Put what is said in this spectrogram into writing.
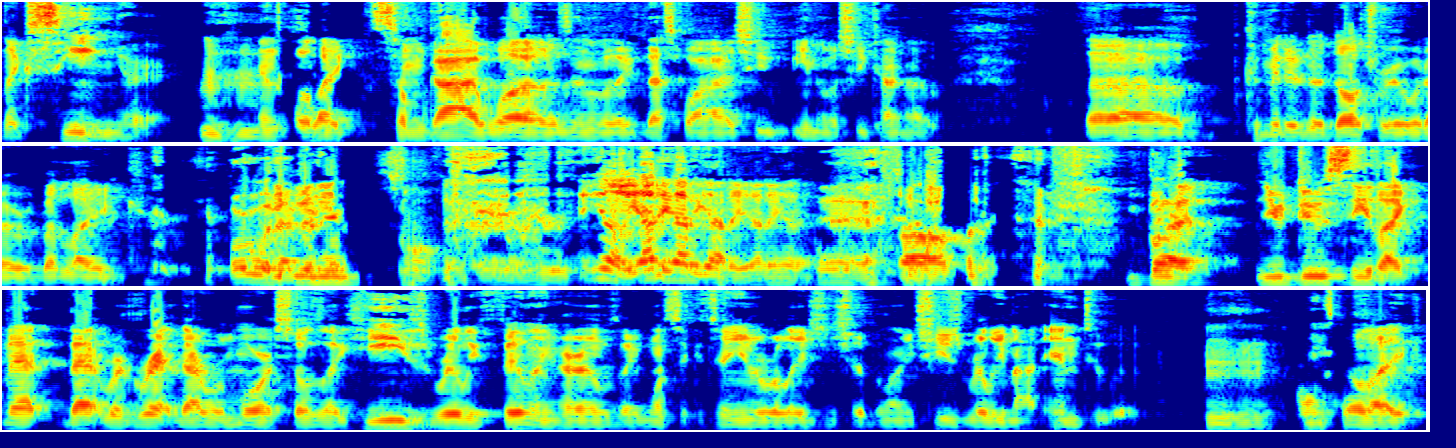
like seeing her, Mhm. and so like some guy was, and like that's why she you know she kind of uh committed adultery or whatever. But like Or whatever. in, you know yada yada yada yada yada. Yeah. Uh, but you do see like that that regret that remorse. So it's like he's really feeling her and was like wants to continue the relationship, and like she's really not into it. Hmm And so like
